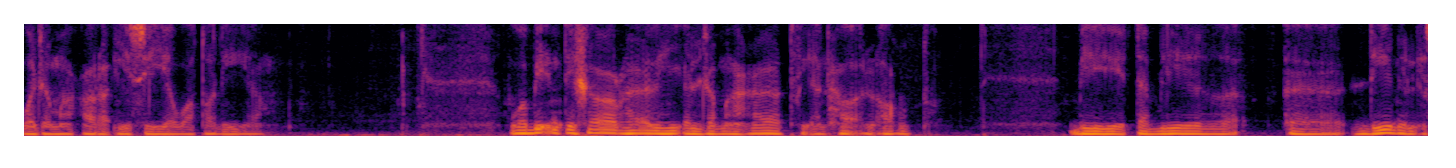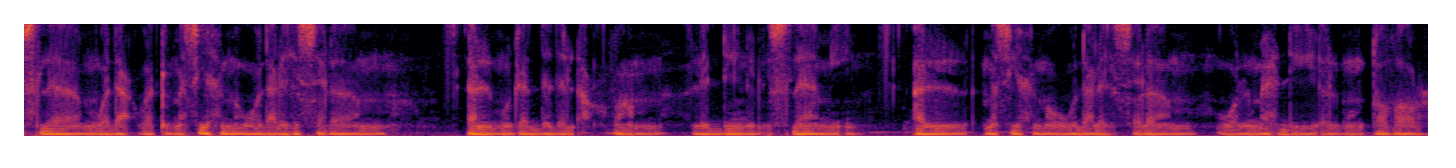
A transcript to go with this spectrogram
وجماعة رئيسية وطنية. وبانتشار هذه الجماعات في أنحاء الأرض بتبليغ دين الإسلام ودعوة المسيح الموعود عليه السلام المجدد الأعظم للدين الإسلامي، المسيح الموعود عليه السلام والمهدي المنتظر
